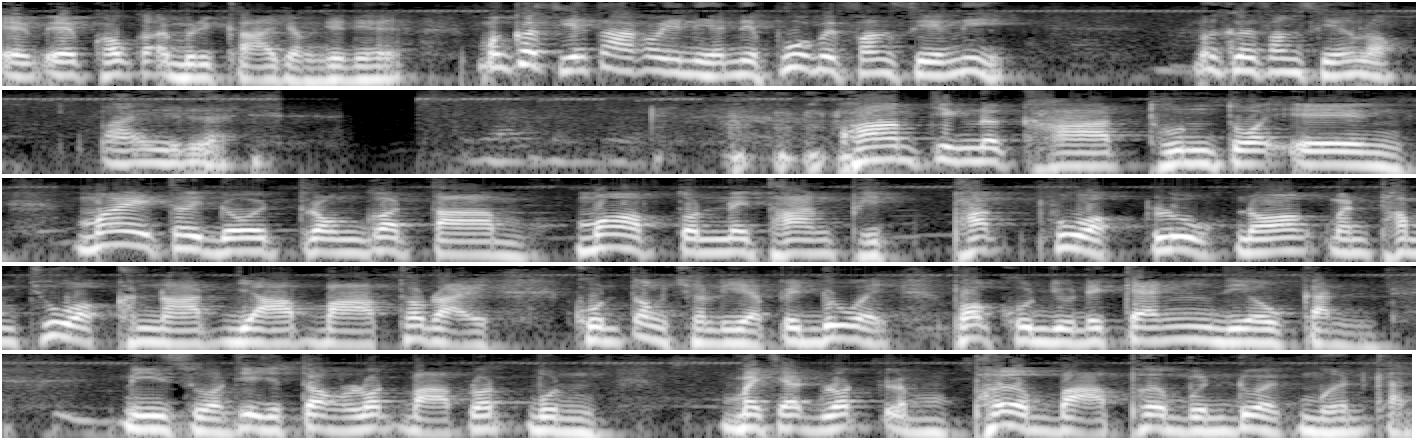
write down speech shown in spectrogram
เอ็มเอฟเขากับอเมริกาอย่างนี้เนี่ยมันก็เสียท่าเขาเห็นเห็นเนี่ยพูดไปฟังเสียงนี่ ไม่เคยฟังเสียงหรอก ไปเรื่อยความจริงนะขาดทุนตัวเอง ไม่เคยโดยตรงก็ตาม มอบตนในทางผิดพรรคพวกลูกน้องมันทำชั่วขนาดยาบาปเท่าไหร่ คุณต้องเฉลี่ยไปด้วย เพราะคุณอยู่ในแก๊งเดียวกัน มีส่วนที่จะต้องลดบาปลดบุญ ไม่ใช่ลดเพิ่มบาปเพิ่มบุญด้วยเหมือนกัน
